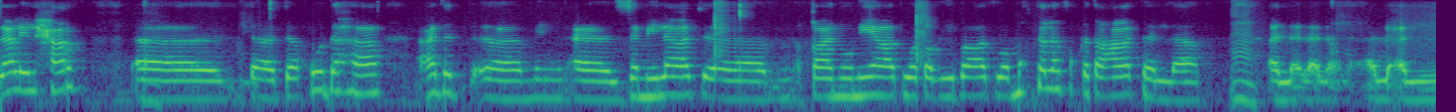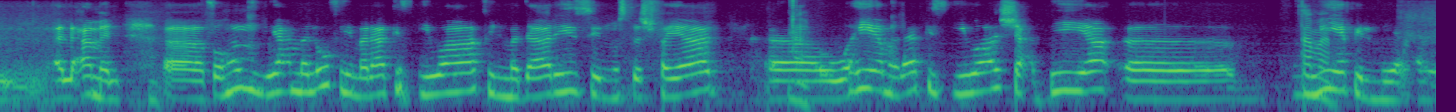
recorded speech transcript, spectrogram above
لا للحرب تقودها عدد من زميلات قانونيات وطبيبات ومختلف قطاعات العمل. فهم يعملوا في مراكز إيواء في المدارس في المستشفيات وهي مراكز ايواء شعبية تمام. 100% يعني.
